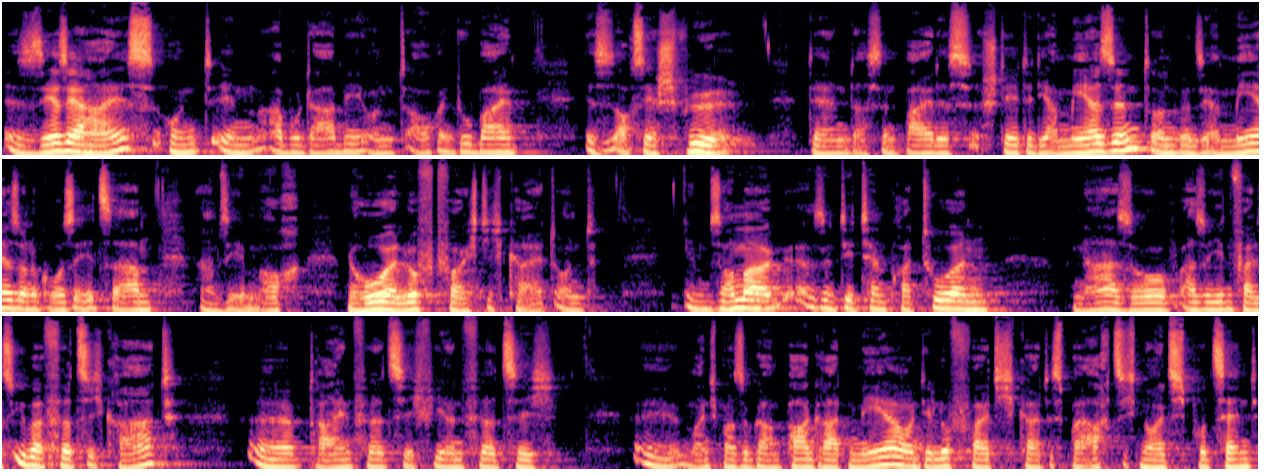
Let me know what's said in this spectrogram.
sehr, sehr heiß und in Abu Dhabi und auch in Dubai ist es auch sehr schwül. Denn das sind beides Städte, die am Meer sind. Und wenn sie am Meer so eine große Hitze haben, dann haben sie eben auch eine hohe Luftfeuchtigkeit. Und im Sommer sind die Temperaturen, na so, also jedenfalls über 40 Grad, äh, 43, 44, äh, manchmal sogar ein paar Grad mehr. Und die Luftfeuchtigkeit ist bei 80, 90 Prozent.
